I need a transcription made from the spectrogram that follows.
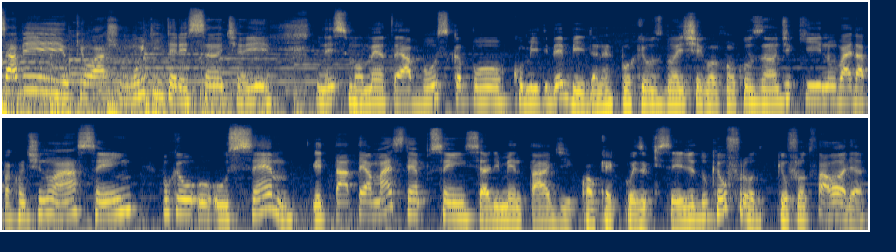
Sabe o que eu acho muito interessante aí, nesse momento, é a busca por comida e bebida, né? Porque os dois chegam à conclusão de que não vai dar para continuar sem porque o, o, Sam, ele tá até há mais tempo sem se alimentar de qualquer coisa que seja do que o Frodo. Porque o Frodo fala: olha,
